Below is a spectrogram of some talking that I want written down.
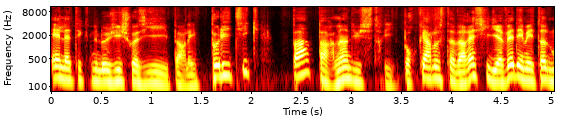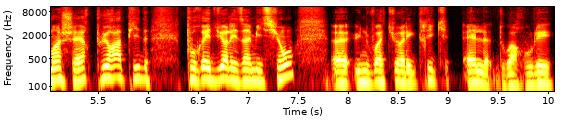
est la technologie choisie par les politiques pas par l'industrie. Pour Carlos Tavares, il y avait des méthodes moins chères, plus rapides pour réduire les émissions. Euh, une voiture électrique, elle, doit rouler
